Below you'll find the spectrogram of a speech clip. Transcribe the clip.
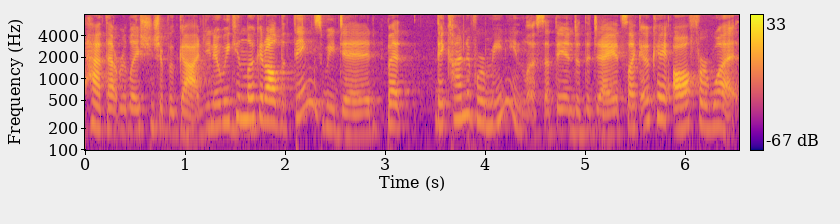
have that relationship with God. You know, we can look at all the things we did, but they kind of were meaningless at the end of the day. It's like, okay, all for what?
